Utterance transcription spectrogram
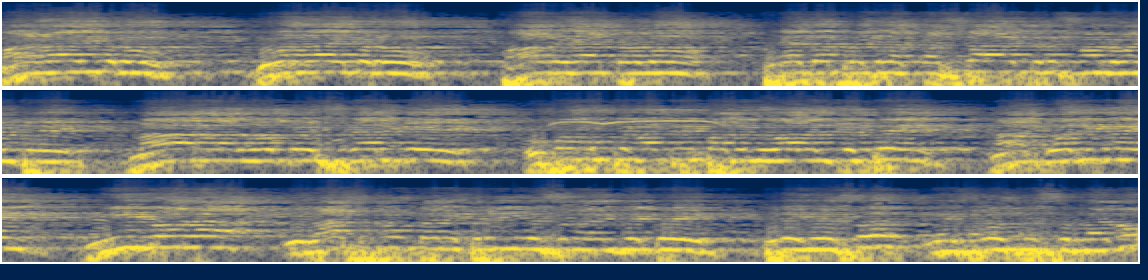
నాయకుడు యువ నాయకుడు పాదయాత్రలో పేద ప్రజల కష్టాలు తెలుసుకున్నటువంటి నారా లోకేష్ గారికి ఉప ముఖ్యమంత్రి పదవి ఇవ్వాలని చెప్పి నా కోరికని మీ ద్వారా ఈ రాష్ట్ర ప్రభుత్వాన్ని తెలియజేస్తున్నానని చెప్పి తెలియజేస్తూ నేను సెలవు తీసుకున్నాను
